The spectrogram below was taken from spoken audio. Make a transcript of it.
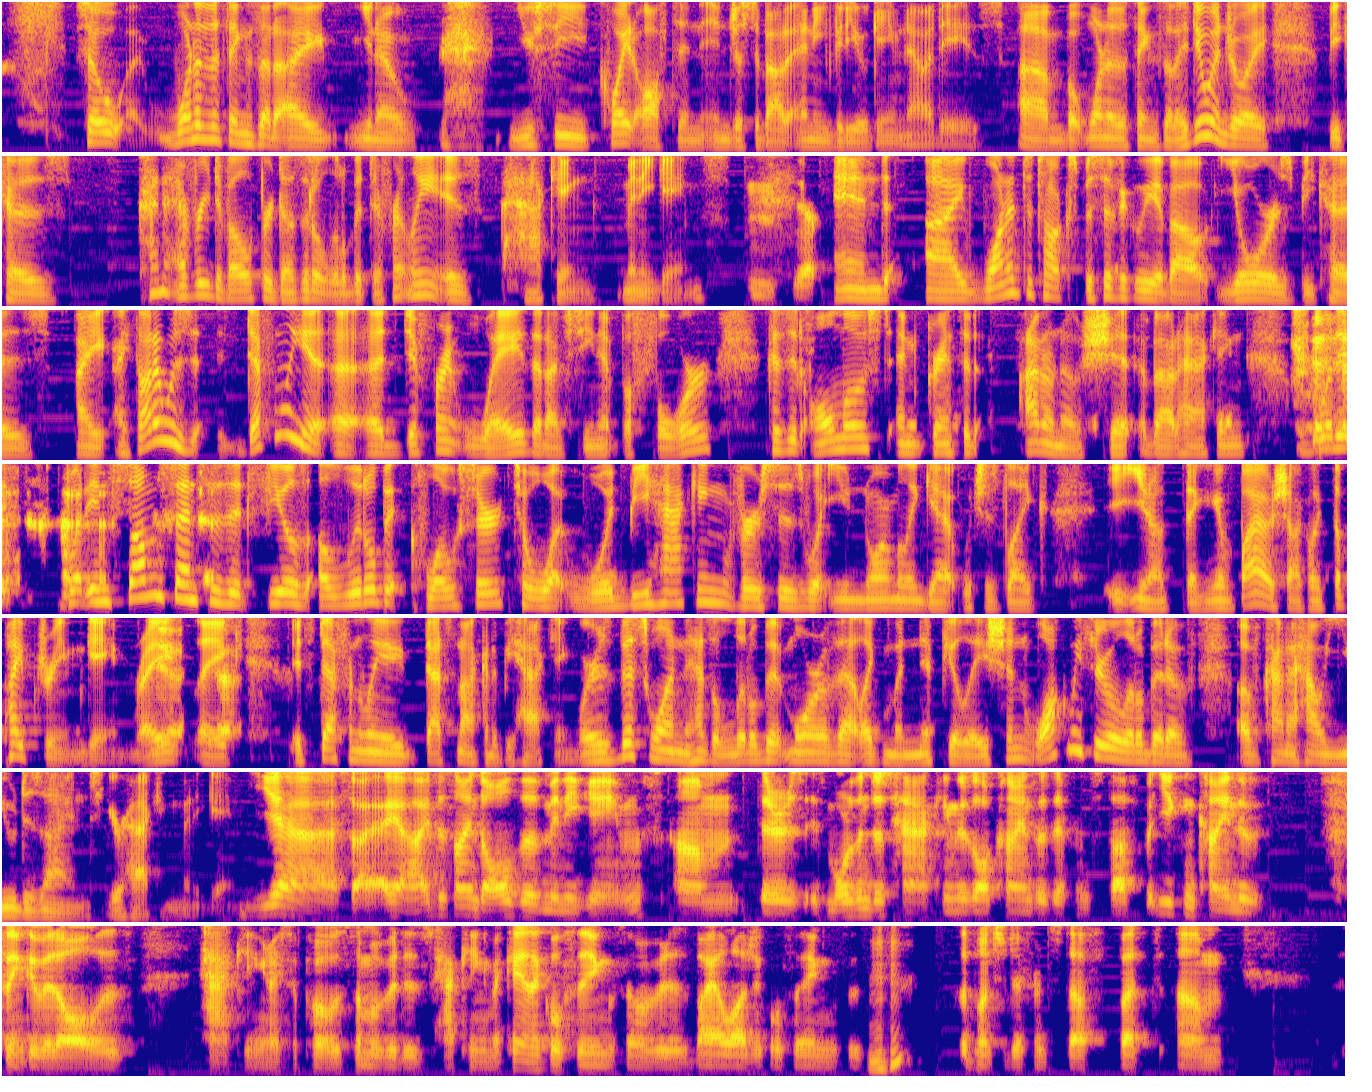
so one of the things that I, you know, you see quite often in just about any video game nowadays. Um, but one of the things that I do enjoy because kind of every developer does it a little bit differently is hacking mini games. Mm, yeah. And I wanted to talk specifically about yours because I, I thought it was definitely a, a different way that I've seen it before because it almost and granted I don't know shit about hacking, but it but in some senses it feels a little bit closer to what would be hacking versus what you normally get, which is like you know thinking of bioshock like the pipe dream game right? Yeah, like yeah. it's definitely that's not going to be hacking. Whereas this one has a little bit more of that like manipulation. Walk me through a little bit of of kind of how you designed your hacking mini game yeah so I, yeah, I designed all the mini games um, there's it's more than just hacking. There's all kinds of different stuff but you can kind of think of it all as hacking i suppose. Some of it is hacking mechanical things some of it is biological things. It's, mm-hmm. it's a bunch of different stuff but um,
